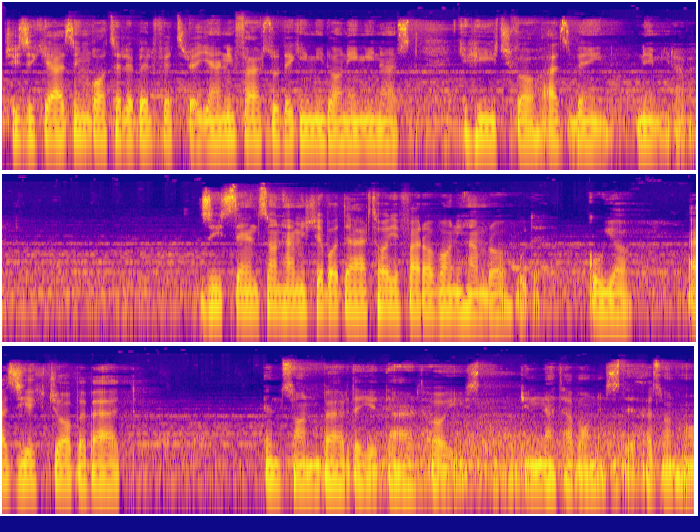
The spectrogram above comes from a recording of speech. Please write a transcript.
چیزی که از این قاتل بلفطره یعنی فرسودگی می‌دانیم این است که هیچگاه از بین نمی رود. زیست انسان همیشه با دردهای فراوانی همراه بوده. گویا از یک جا به بعد انسان برده دردهایی است که نتوانسته از آنها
